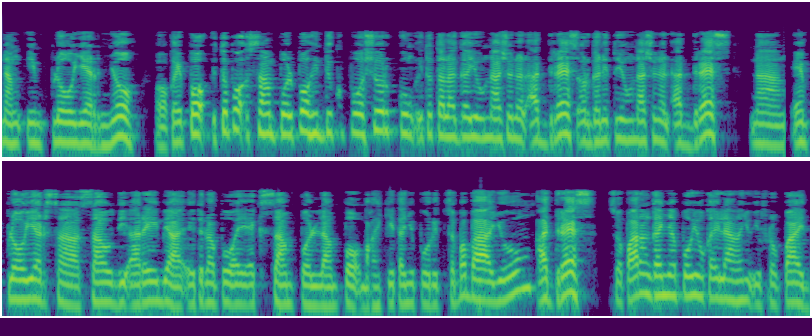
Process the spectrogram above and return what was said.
ng employer nyo. Okay po, ito po sample po, hindi ko po sure kung ito talaga yung national address or ganito yung national address ng employer sa Saudi Arabia. Ito lang po ay example lang po. Makikita nyo po rito sa baba yung address. So parang ganyan po yung kailangan nyo i-provide.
